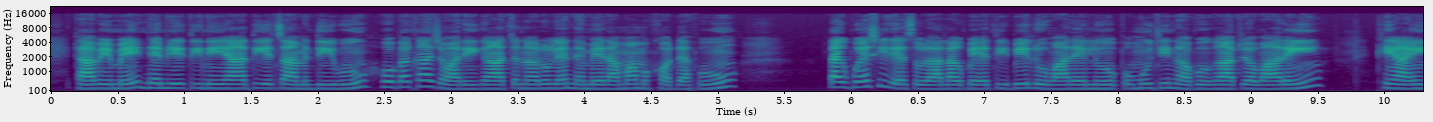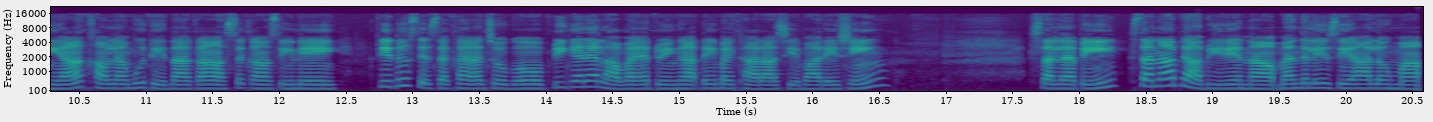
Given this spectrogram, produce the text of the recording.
။ဒါပေမဲ့နေမြေတီနေရအတိအကျမသိဘူး။ဟိုဘက်ကကြွားတွေကကျွန်တော်တို့လည်းနာမည်တော်မှမခေါ်တတ်ဘူး။တိုက်ပွဲရှိတယ်ဆိုတာလောက်ပဲအသိပေးလိုပါတယ်လို့ပုံမှုကြီးနော်ဘူးကပြောပါတယ်။ KIA ဟာခေါင်လန်မှုဒေသကစစ်ကောင်စီနဲ့ ပြည်သူစစ်စခန်းအချို့ကိုပြီးခဲ့တဲ့လပိုင်းအတွင်းကတိမ့်မိုက်ထားတာရှိပါတယ်ရှင်။ဆက်လက်ပြီးဆန္ဒပြပြီးတဲ့နောက်မန္တလေးဈေးအလုံးမှာ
